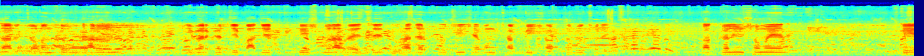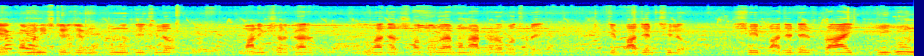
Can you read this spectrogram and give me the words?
তার জ্বলন্ত উদাহরণ, এবারকার যে বাজেট পেশ করা হয়েছে দু পঁচিশ এবং ছাব্বিশ অর্থ বছরে, তৎকালীন সময়ের যে কমিউনিস্টের যে মুখ্যমন্ত্রী ছিল, মানিক সরকার দু হাজার সতেরো এবং আঠারো বছরে যে বাজেট ছিল, সেই বাজেটের প্রায় দ্বিগুণ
